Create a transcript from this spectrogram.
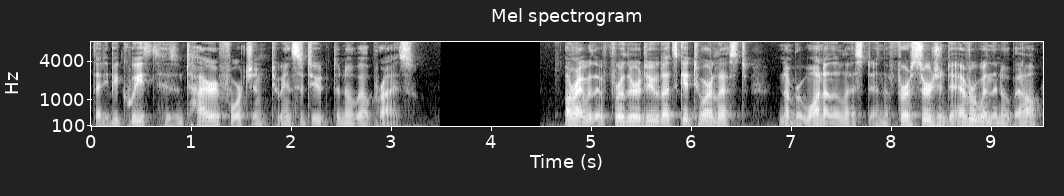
that he bequeathed his entire fortune to institute the Nobel Prize. All right, without further ado, let's get to our list. Number one on the list, and the first surgeon to ever win the Nobel,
